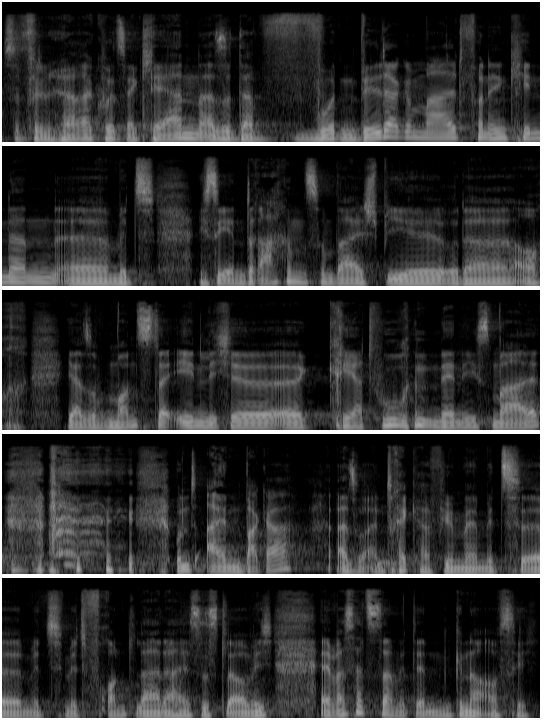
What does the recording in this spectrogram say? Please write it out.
So für den Hörer kurz erklären. Also da wurden Bilder gemalt von den Kindern äh, mit, ich sehe einen Drachen zum Beispiel oder auch ja so monsterähnliche äh, Kreaturen nenne ich es mal und einen Bagger, also ein Trecker vielmehr mit äh, mit mit Frontlader heißt es glaube ich. Äh, was hat's damit denn genau auf sich?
